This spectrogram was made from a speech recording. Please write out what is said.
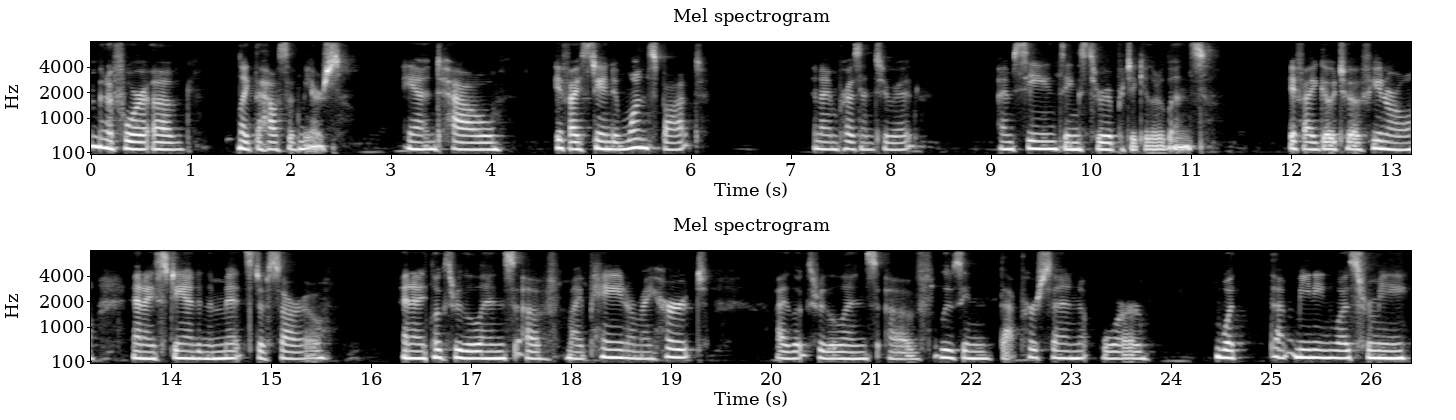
metaphor of like the house of mirrors and how if I stand in one spot and I'm present to it, I'm seeing things through a particular lens. If I go to a funeral and I stand in the midst of sorrow and I look through the lens of my pain or my hurt, I look through the lens of losing that person or what that meaning was for me,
